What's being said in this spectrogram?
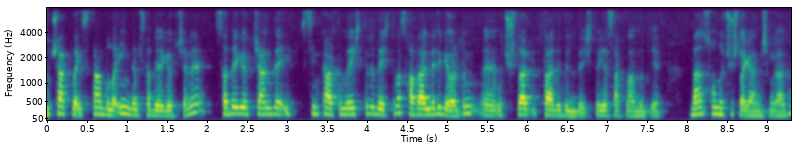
Uçakla İstanbul'a indim Sabiha Gökçen'e. Sabiha Gökçen'de ilk sim kartımı değiştirir değiştirmez haberleri gördüm. Ee, uçuşlar iptal edildi işte yasaklandı diye. Ben son uçuşla gelmişim galiba.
